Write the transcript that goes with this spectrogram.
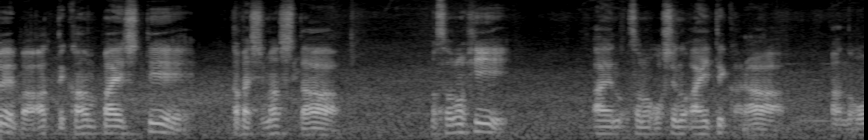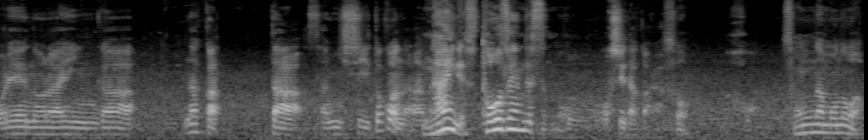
例えば会って乾杯して乾杯しました、まあ、その日あのその推しの相手からあのお礼の LINE がなかった寂しいとかはならない。ないです。当然ですもう。ん推しだから。う。そう。そんなものはも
